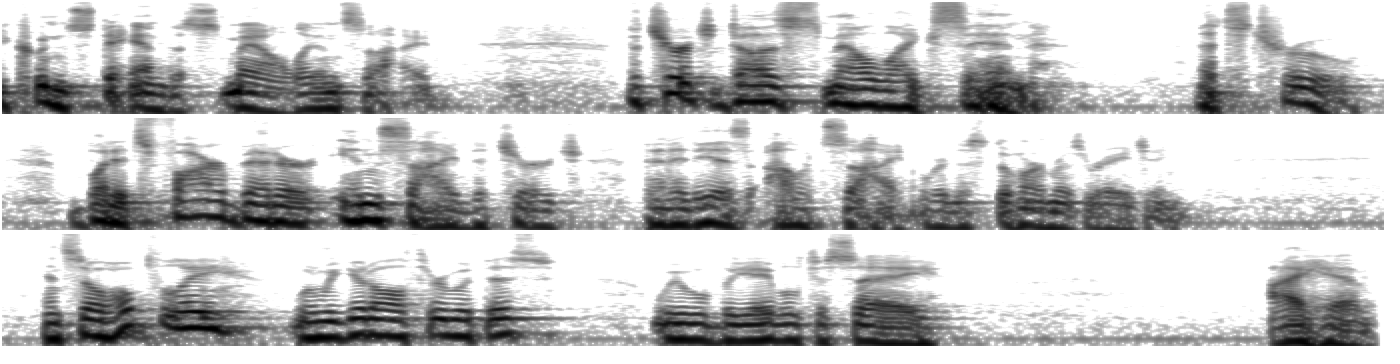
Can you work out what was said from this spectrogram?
you couldn't stand the smell inside. The church does smell like sin. That's true. But it's far better inside the church than it is outside where the storm is raging. And so hopefully, when we get all through with this, we will be able to say, I have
